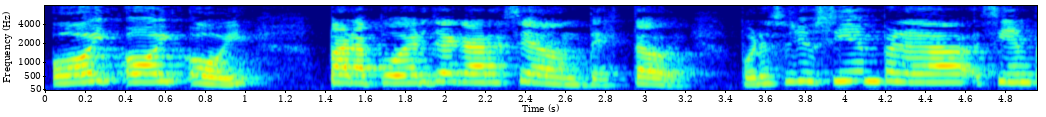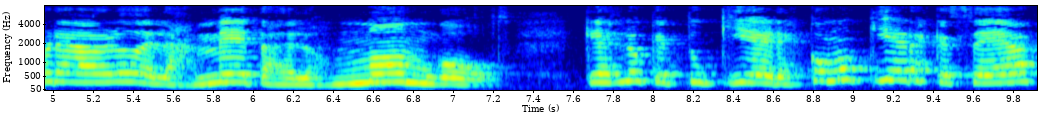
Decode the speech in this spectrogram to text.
Hoy, hoy, hoy para poder llegar hacia donde estoy. Por eso yo siempre, siempre hablo de las metas, de los mom goals. ¿Qué es lo que tú quieres? ¿Cómo quieres que sea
